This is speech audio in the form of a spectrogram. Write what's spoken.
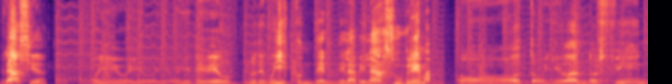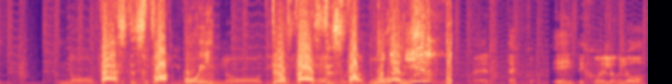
Gracias. Oye, oye, oye, oye, te veo. ¿No te voy a esconder de la pelada suprema? Oh, estamos llegando al fin. No. Fast as fuck, boy. No, Still fast as fuck, boy. puta mierda. A ver, está esco- Ey, dejó de los globos.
